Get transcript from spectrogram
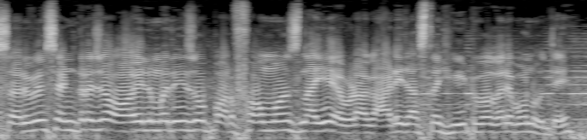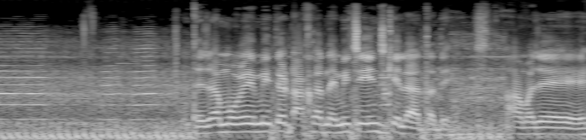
service सेंटरच्या ऑइलमध्ये जो परफॉर्मन्स नाही आहे एवढा गाडी जास्त हीट वगैरे पण होते. त्याच्यामुळे मी ते टाकत नाही. मी चेंज केलं आता ते. हां म्हणजे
